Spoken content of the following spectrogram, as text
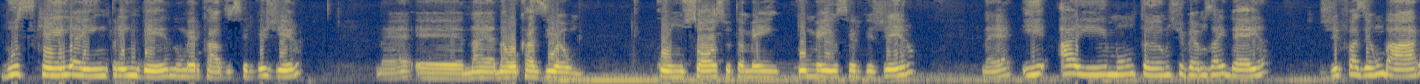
busquei aí empreender no mercado cervejeiro, né? É, na, na ocasião, com um sócio também do meio cervejeiro, né? E aí montamos, tivemos a ideia de fazer um bar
